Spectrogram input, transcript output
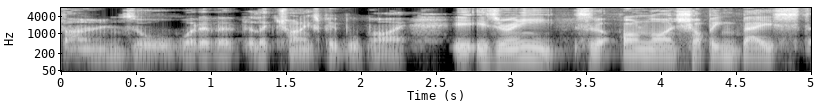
phones or whatever electronics people buy. Is there any sort of online shopping based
